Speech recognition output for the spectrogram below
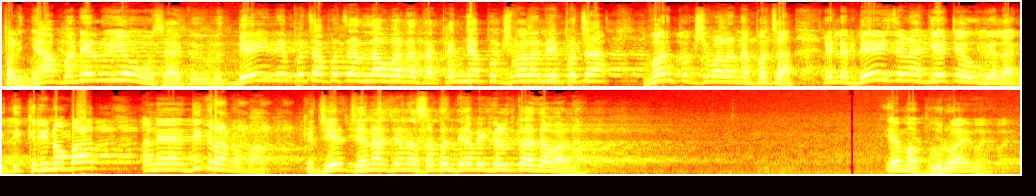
પણ ત્યાં બનેલું એવું સાહેબ બે ને પચાસ પચાસ લાવવાના હતા. કન્યા પક્ષ વાળાને પચાસ, વર પક્ષ વાળાને પચાસ. એટલે બે જણા ગેટે ઉભેલા દીકરીનો બાપ અને દીકરાનો બાપ. કે જે જેના જેના સંબંધ આવે ગણતા જવાના. એમાં ભૂરો આવ્યો.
